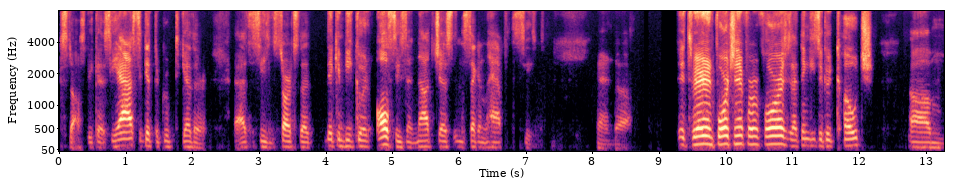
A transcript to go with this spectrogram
stuff because he has to get the group together as the season starts so that they can be good all season, not just in the second half of the season. And uh, it's very unfortunate for Flores because I think he's a good coach. Um,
